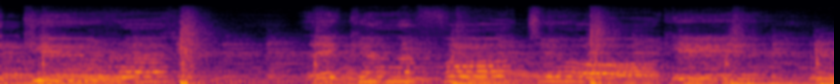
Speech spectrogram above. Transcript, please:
the curate. They can afford to orgy.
